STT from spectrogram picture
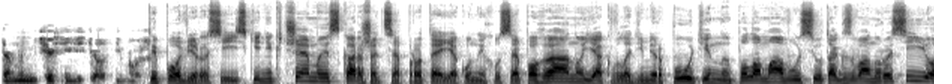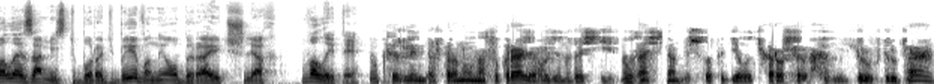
там ми нічого з ними зробити не можемо. Типові російські нікчеми скаржаться про те, як у них усе погано, як Владімір Путін поламав усю так звану Росію, але замість боротьби вони обирають шлях валити. Ну, к сожалению, да, страну у нас украли, родину точнее. Ну, значит, надо что-то делать хорошее друг в других.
